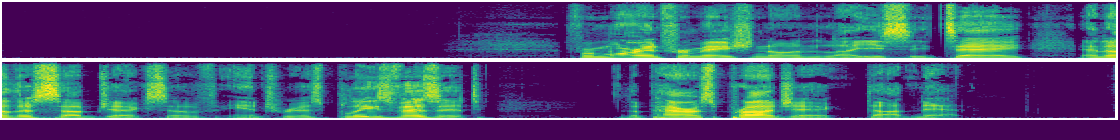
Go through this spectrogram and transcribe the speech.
For more information on laïcité and other subjects of interest, please visit theparisproject.net.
